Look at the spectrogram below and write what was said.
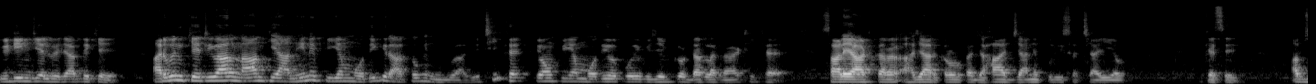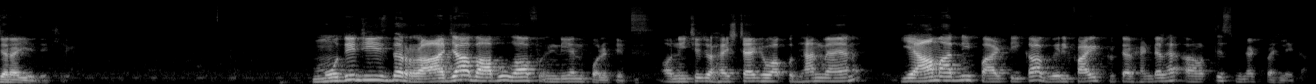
ईडी जेल भेजा। देखिए अरविंद केजरीवाल नाम की आंधी ने पीएम मोदी की रातों की नींद उड़ा दी। ठीक है क्यों पीएम मोदी और पूरी बीजेपी को डर लग रहा है? ठीक है साढ़े आठ कर हज़ार करोड़ का जहाज़ जाने पूरी सच्चाई अब कैसे? अब जरा ये देखिए। Modi ji is the Raja Babu of Indian politics और नीचे जो हैशटैग है वो आपको ध्यान में आया ना? ये आम आदमी पार्टी का वेरीफाइड ट्विटर हैंडल है अड़तीस मिनट पहले का।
